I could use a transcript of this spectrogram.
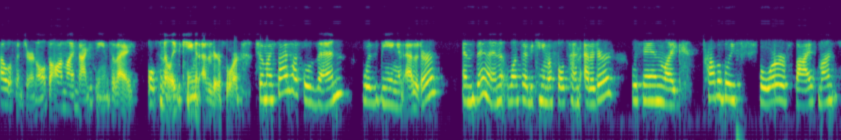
Elephant Journal, the online magazine that I ultimately became an editor for. So my side hustle then was being an editor. And then once I became a full-time editor, within like probably four or five months,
